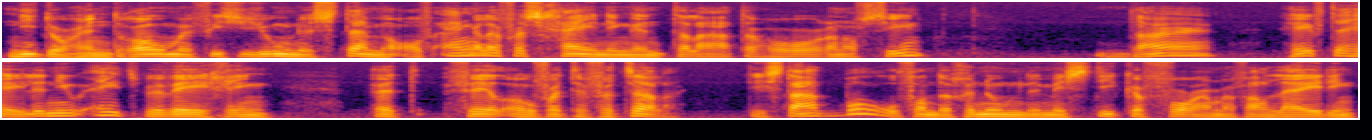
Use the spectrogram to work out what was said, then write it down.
niet door hun dromen, visioenen, stemmen of engelenverschijningen te laten horen of zien. Daar heeft de hele New Age-beweging het veel over te vertellen. Die staat bol van de genoemde mystieke vormen van leiding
